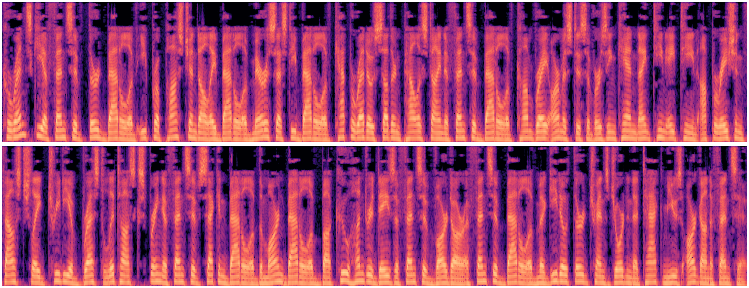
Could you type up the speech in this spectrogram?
Kerensky Offensive Third Battle of Ypres Passchendaele Battle of Maricesti Battle of Caporetto Southern Palestine Offensive Battle of Cambrai Armistice of Erzincan 1918 Operation Faustschlag Treaty of Brest-Litovsk Spring Offensive Second Battle of the Marne Battle of Baku Hundred Days Offensive Vardar Offensive Battle of Megiddo Third Transjordan Attack Meuse Argonne Offensive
